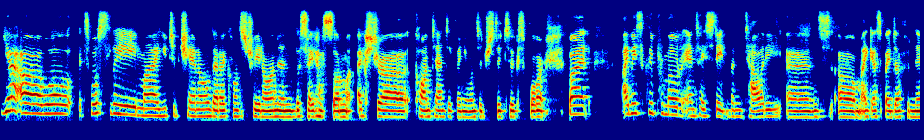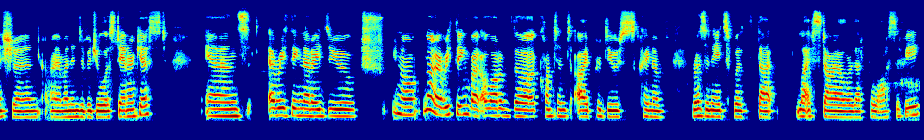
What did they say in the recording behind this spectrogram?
Yeah, uh, well, it's mostly my YouTube channel that I concentrate on, and the site has some extra content if anyone's interested to explore. But I basically promote an anti state mentality, and um, I guess by definition, I am an individualist anarchist. And everything that I do, you know, not everything, but a lot of the content I produce kind of resonates with that lifestyle or that philosophy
